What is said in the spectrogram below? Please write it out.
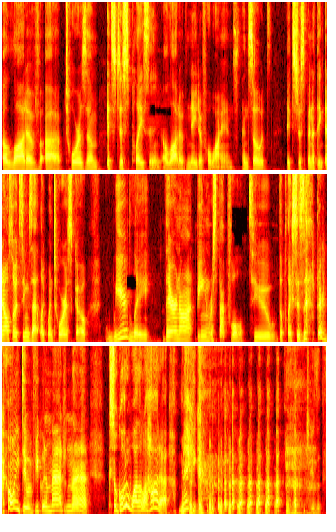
a lot of uh, tourism. It's displacing a lot of native Hawaiians. And so it's it's just been a thing. And also it seems that like when tourists go, weirdly, they're not being respectful to the places that they're going to, if you can imagine that. So go to Guadalajara. Mexico.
